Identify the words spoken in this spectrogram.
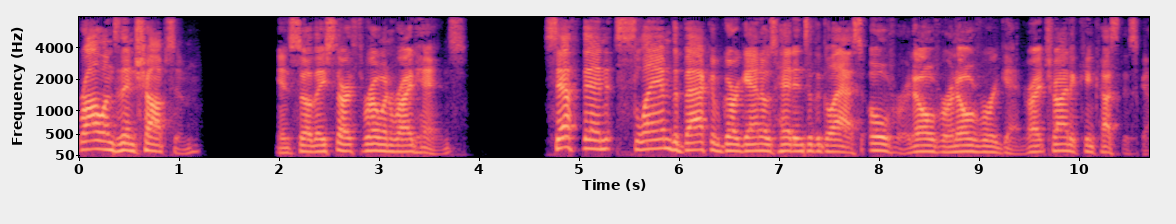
Rollins then chops him. And so they start throwing right hands. Seth then slammed the back of Gargano's head into the glass over and over and over again, right? Trying to concuss this guy.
